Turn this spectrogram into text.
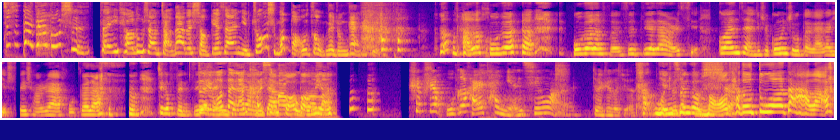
就是大家都是在一条路上长大的小瘪三，你装什么宝总那种感觉？完了，胡歌的胡歌的粉丝揭竿而起，关键就是公主本来呢也是非常热爱胡歌的，这个粉丝对我本来可喜欢保保命。是不是胡歌还是太年轻了？对这个角色，他年轻个毛，他都多大了？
